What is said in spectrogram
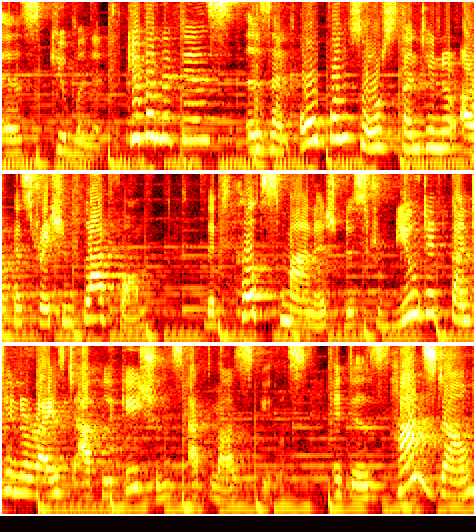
is Kubernetes? Kubernetes is an open source container orchestration platform that helps manage distributed containerized applications at large scales. It is hands down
